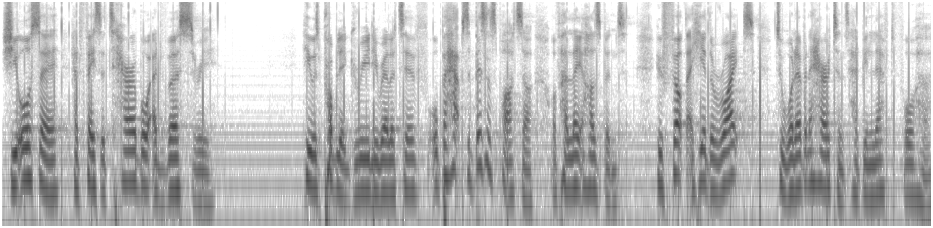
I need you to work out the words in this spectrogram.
she also had faced a terrible adversary. He was probably a greedy relative, or perhaps a business partner of her late husband, who felt that he had the right to whatever inheritance had been left for her.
